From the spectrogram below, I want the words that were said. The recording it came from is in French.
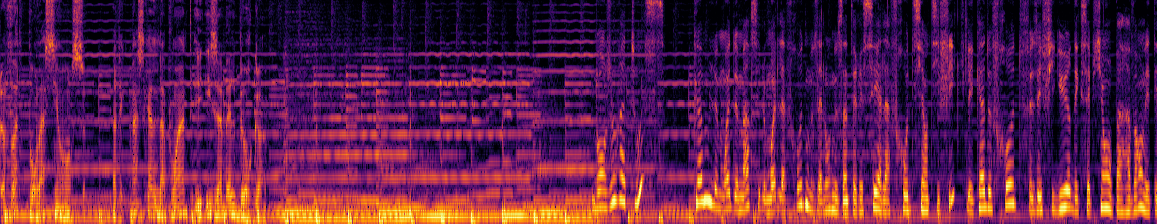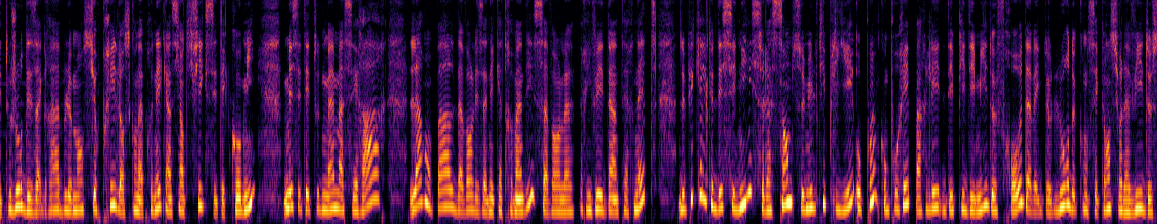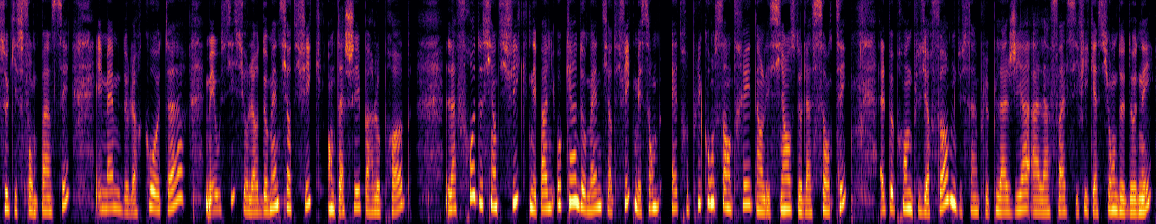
Je vote pour la science avec Pascal Lapointe et Isabelle Burgon. Bonjour à tous. Comme le mois de mars est le mois de la fraude, nous allons nous intéresser à la fraude scientifique. Les cas de fraude faisaient figure d'exception auparavant. On était toujours désagréablement surpris lorsqu'on apprenait qu'un scientifique s'était commis, mais c'était tout de même assez rare. Là, on parle d'avant les années 90, avant l'arrivée d'Internet. Depuis quelques décennies, cela semble se multiplier au point qu'on pourrait parler d'épidémie de fraude avec de lourdes conséquences sur la vie de ceux qui se font pincer et même de leurs co-auteurs, mais aussi sur leur domaine scientifique entaché par l'opprobre. La fraude scientifique n'épargne aucun domaine scientifique, mais semble être plus concentrée dans les sciences de la santé. Elle peut prendre plusieurs formes, du simple plagiat à la falsification de données.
